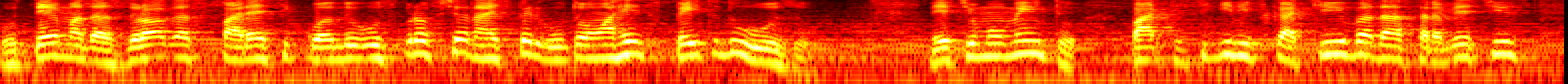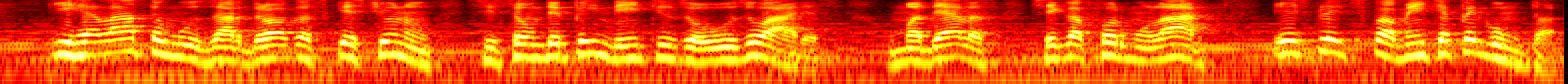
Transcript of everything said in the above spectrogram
O tema das drogas parece quando os profissionais perguntam a respeito do uso. Neste momento, parte significativa das travestis que relatam usar drogas questionam se são dependentes ou usuárias. Uma delas chega a formular especificamente a pergunta:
